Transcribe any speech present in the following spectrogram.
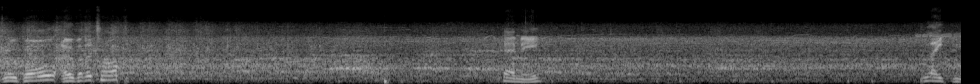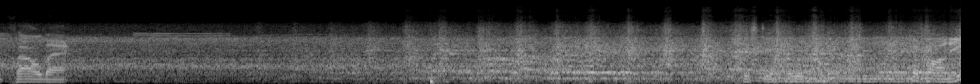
Through ball over the top. Femi. Blatant foul there. Cristiano Ronaldo. Cavani.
